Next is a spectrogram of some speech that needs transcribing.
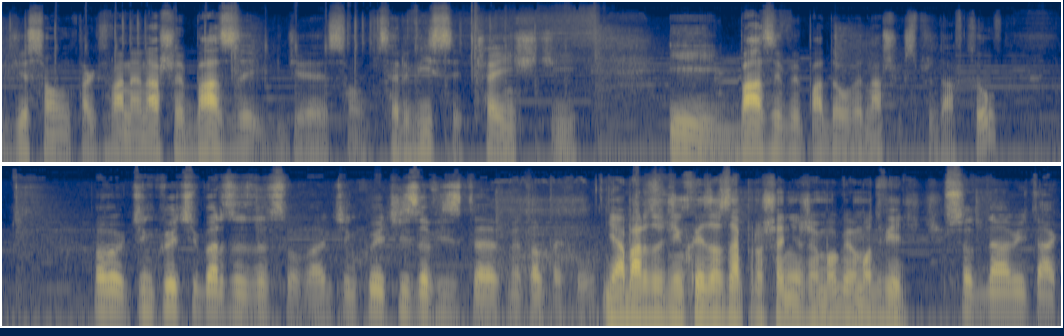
gdzie są tak zwane nasze bazy, gdzie są serwisy, części i bazy wypadowe naszych sprzedawców. Paweł, dziękuję Ci bardzo za te słowa. Dziękuję Ci za wizytę w Metaltechu. Ja bardzo dziękuję za zaproszenie, że mogłem odwiedzić. Przed nami tak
